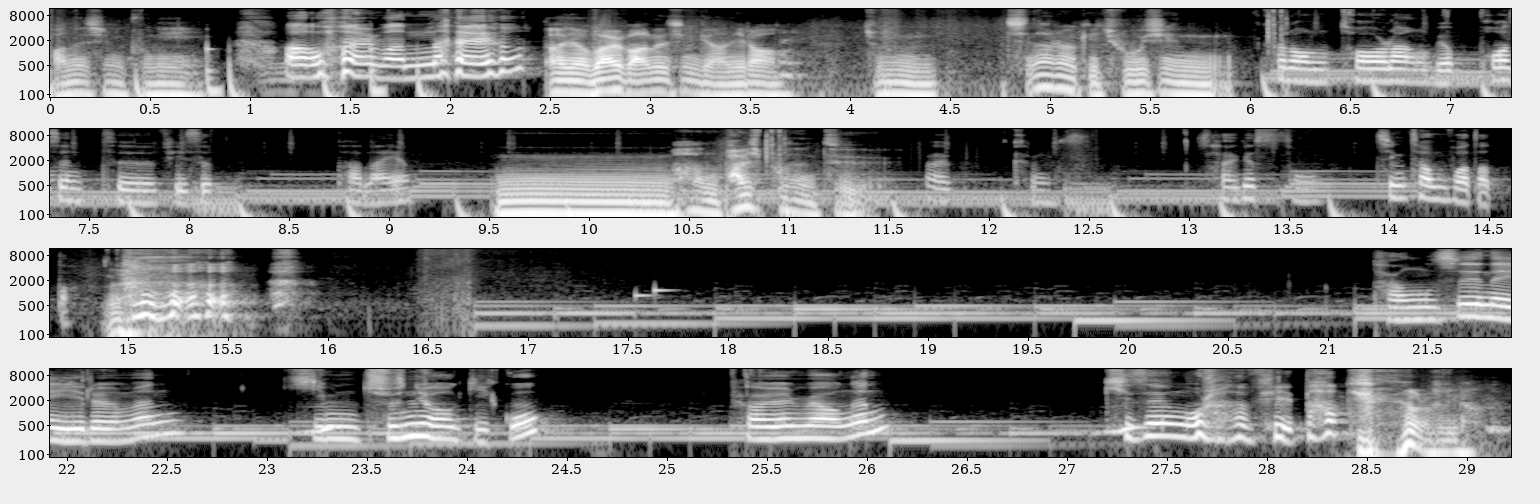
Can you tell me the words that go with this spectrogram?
많으신 분이 아, 말 맞나요? 아니요 말 많으신 게 아니라 좀 친화력이 좋으신 그럼 저랑 몇 퍼센트 비슷하나요? 음한 80% 아, 그럼 사교성 칭찬받았다. 당신의 이름은 김준혁이고 별명은 기생오랍이다. 기억이요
